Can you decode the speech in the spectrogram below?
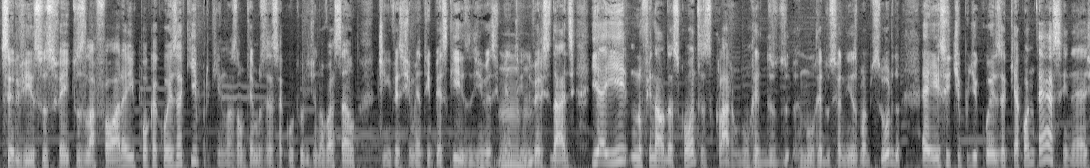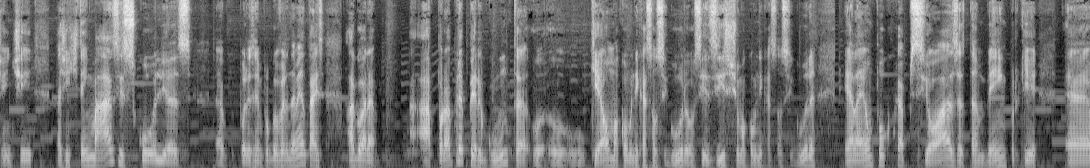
serviços feitos lá fora e pouca coisa aqui, porque nós não temos essa cultura de inovação, de investimento em pesquisa, de investimento uhum. em universidades. E aí, no final das contas, claro, num, redu num reducionismo absurdo, é esse tipo de coisa que acontece, né? A gente, a gente tem más escolhas, é, por exemplo, governamentais. Agora, a própria pergunta, o, o, o, que é uma comunicação segura, ou se existe uma comunicação segura, ela é um pouco capciosa também, porque é,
